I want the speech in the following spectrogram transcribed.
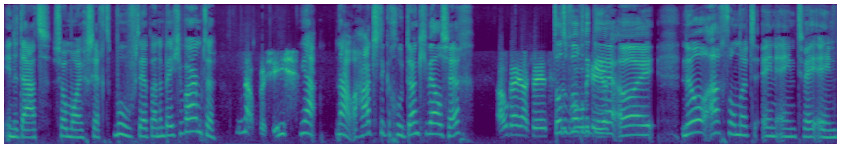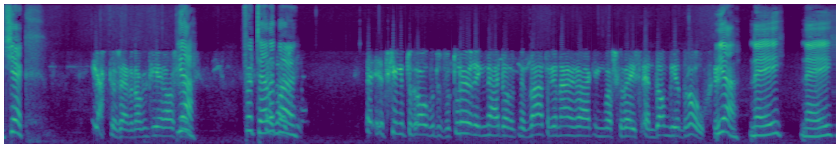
inderdaad, zo mooi gezegd, behoefte heb aan een beetje warmte. Nou, precies. Ja, nou, hartstikke goed. Dankjewel zeg. Oké, Astrid. Tot de volgende keer. Hoi. 0800-1121. Jack. Ja, daar zijn we nog een keer als. Ja, vertel het maar. Eh, Het ging hem toch over de verkleuring nadat het met water in aanraking was geweest en dan weer droog. hè? Ja, nee, nee.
